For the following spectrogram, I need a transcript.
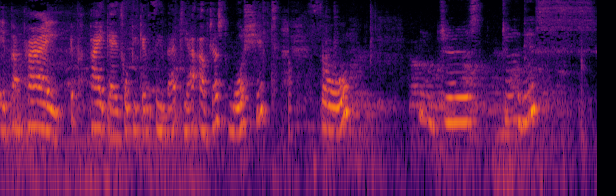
a papaya a papaya guys hope you can see that yeah i've just washed it. So just do this.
